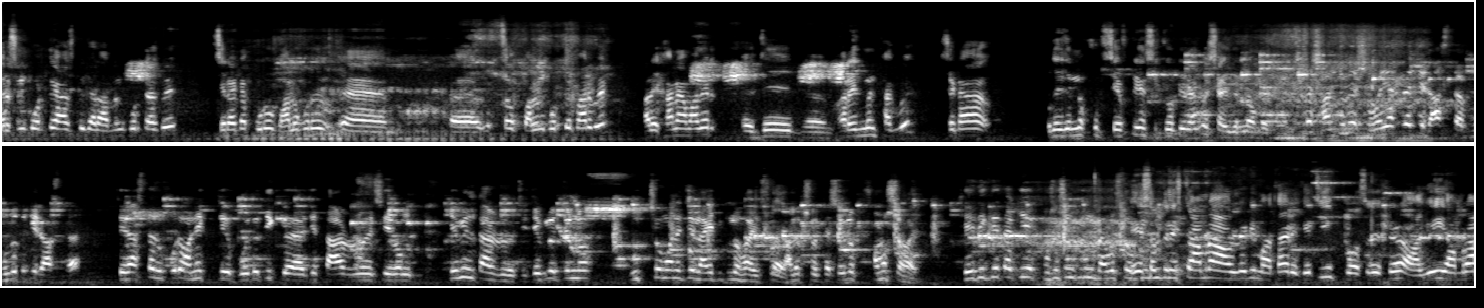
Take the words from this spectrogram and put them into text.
দর্শন করতে আসবে যারা আনন্দ করতে আসবে সেটা একটা পুরো ভালো করে উৎসব পালন করতে পারবেন আর এখানে আমাদের যে অ্যারেঞ্জমেন্ট থাকবে সেটা ওদের জন্য খুব সেফটি অ্যান্ড সিকিউরিটি রাখবে সেই জন্য আমরা শান্তিপুরের শোভাযাত্রার যে রাস্তা মূলত যে রাস্তা সেই রাস্তার উপরে অনেক যে বৈদ্যুতিক যে তার রয়েছে এবং কেবিল তার রয়েছে যেগুলোর জন্য উচ্চ মানের যে লাইটগুলো হয় আলোকসজ্জা সেগুলো সমস্যা হয়। সেই দিক দিয়ে তাকিয়ে প্রশাসন কোনো ব্যবস্থা এইসব জিনিসটা আমরা অলরেডি মাথায় রেখেছি। প্রসেসের আগেই আমরা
